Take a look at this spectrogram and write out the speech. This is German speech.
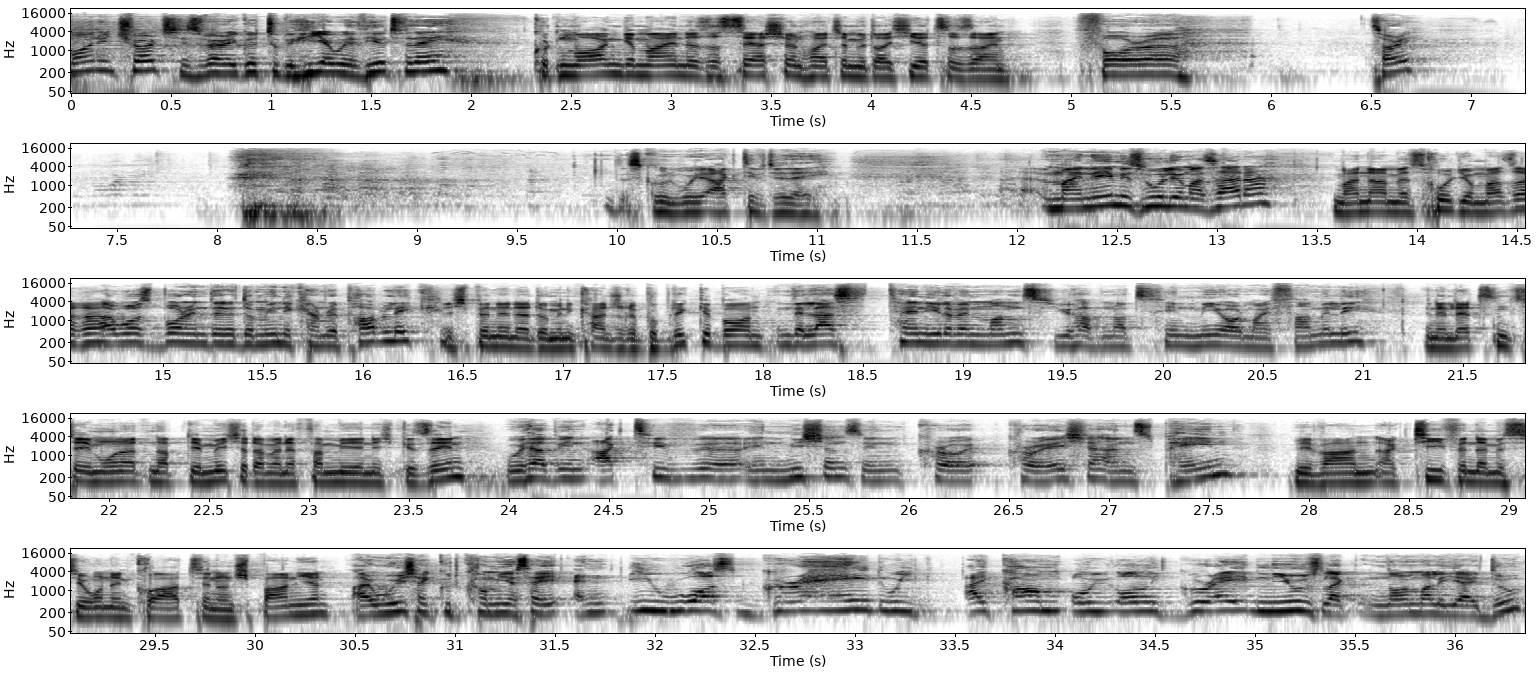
morning, church. It's very good to be here with you today. Guten Morgen, Gemeinde. Es ist sehr schön, heute mit euch hier zu sein. For uh, sorry. That's good. We're active today. My name is Julio Mazara. Mein Name ist Julio I Mazara. was born in the Dominican Republic. Ich bin in der Dominikanischen Republik geboren. In the last 10, 11 months, you have not seen me or my family. In den letzten zehn Monaten habt ihr mich oder meine Familie nicht gesehen. We have been active uh, in missions in Cro- Croatia and Spain. Wir waren aktiv in der Mission in Kroatien und Spanien. I wish I could come here and say, and it was great. We, I come with only great news like normally I do.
